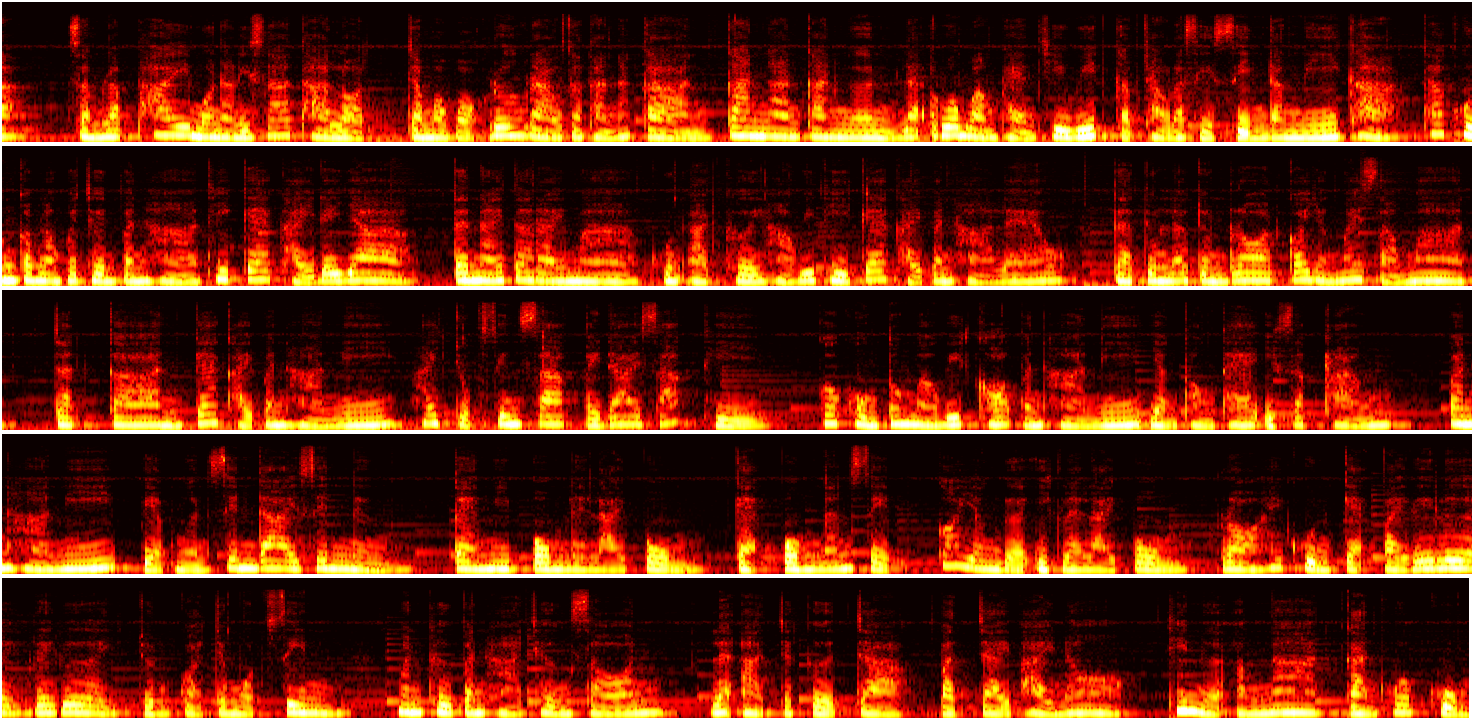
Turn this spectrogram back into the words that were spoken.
สำหรับไพ่โมนาลิซาทาลอตจะมาบอกเรื่องราวสถานการณ์ การงานการเงิน และร่วมวางแผนชีวิตกับชาวราศีสิงห์ดังนี้ค่ะ ถ้าคุณกำลังเผชิญปัญหาที่แก้ไขได้ยาก แต่ไหนแต่ไรมา คุณอาจเคยหาวิธีแก้ไขปัญหาแล้ว แต่จนแล้วจนรอดก็ยังไม่สามารถ จัดการแก้ไขปัญหานี้ให้จบสิ้นซากไปได้สักที ก็คงต้องมาวิเคราะห์ปัญหานี้อย่างถ่องแท้อีกสักครั้ง ปัญหานี้เปรียบเหมือนเส้นได้เส้นหนึ่ง แต่มีปมหลาย ๆ ปม แกะปมนั้นเสร็จก็ยังเหลืออีกหลาย ๆ ปม รอให้คุณแกะไปเรื่อยๆเรื่อยๆ จนกว่าจะหมดสิ้น มันคือปัญหาเชิงซ้อน และอาจจะเกิดจากปัจจัยภายนอก ที่เหนืออำนาจการควบคุม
